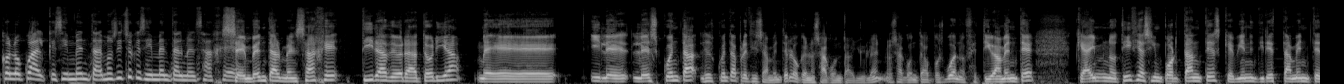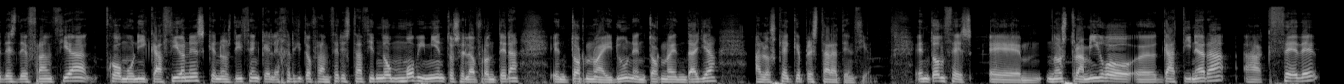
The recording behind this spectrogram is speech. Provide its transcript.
con lo cual, que se inventa, hemos dicho que se inventa el mensaje. Se inventa el mensaje, tira de oratoria. Eh, y les, cuenta, les cuenta precisamente lo que nos ha contado Julen. Nos ha contado, pues bueno, efectivamente, que hay noticias importantes que vienen directamente desde Francia, comunicaciones que nos dicen que el ejército francés está haciendo movimientos en la frontera en torno a Irún, en torno a Endaya, a los que hay que prestar atención. Entonces, eh, nuestro amigo eh, Gatinara accede,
